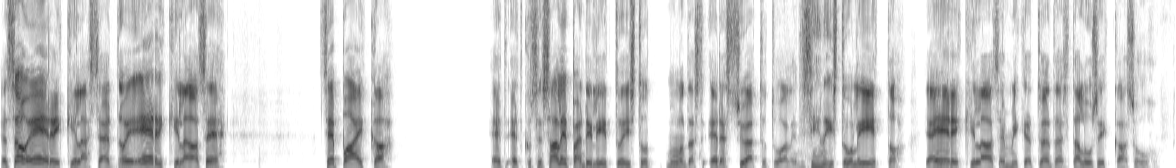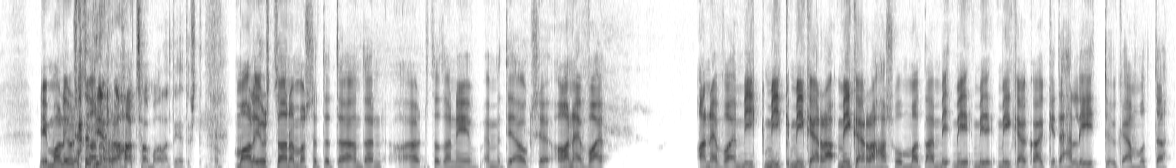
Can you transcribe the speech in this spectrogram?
Ja se on Eerikkilässä. Että toi Eerikkilä on se, se paikka, että et kun se salibändiliitto istuu, mulla on tässä edes syöttötuoli, niin siinä istuu liitto ja Eerikkilä on se, mikä työntää sitä lusikkaa suuhun. Niin mä olin just sanomassa, rahat samalla tietysti. Mä olin just sanomassa, että tämä on tämän, äh, tota niin, en mä tiedä, onko se Ane vai, Ane vai mikä, mikä, mikä rahasumma tai mi, mi, mikä kaikki tähän liittyykään, mutta –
